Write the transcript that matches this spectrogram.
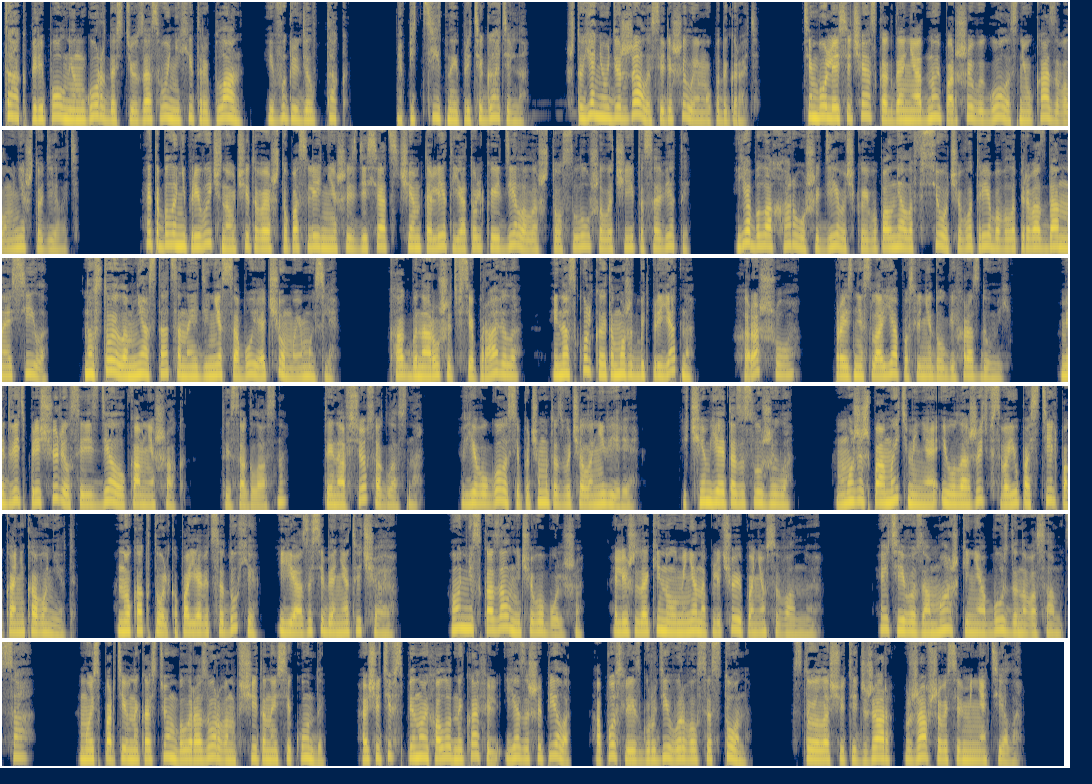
так переполнен гордостью за свой нехитрый план и выглядел так аппетитно и притягательно, что я не удержалась и решила ему подыграть. Тем более сейчас, когда ни одной паршивый голос не указывал мне, что делать. Это было непривычно, учитывая, что последние шестьдесят с чем-то лет я только и делала, что слушала чьи-то советы. Я была хорошей девочкой и выполняла все, чего требовала первозданная сила. Но стоило мне остаться наедине с собой, о чем мои мысли? Как бы нарушить все правила? И насколько это может быть приятно? Хорошо, произнесла я после недолгих раздумий. Медведь прищурился и сделал ко мне шаг. Ты согласна? «Ты на все согласна?» В его голосе почему-то звучало неверие. «И чем я это заслужила? Можешь помыть меня и уложить в свою постель, пока никого нет. Но как только появятся духи, я за себя не отвечаю». Он не сказал ничего больше, лишь закинул меня на плечо и понес в ванную. Эти его замашки необузданного самца... Мой спортивный костюм был разорван в считанные секунды. Ощутив спиной холодный кафель, я зашипела, а после из груди вырвался стон. Стоило ощутить жар вжавшегося в меня тела.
